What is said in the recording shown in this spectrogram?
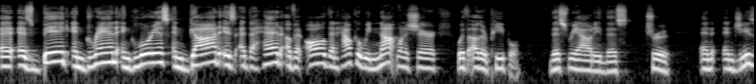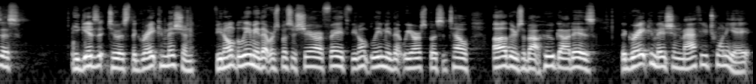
as big and grand and glorious and God is at the head of it all, then how could we not want to share with other people this reality, this truth? And, and Jesus, he gives it to us, the Great Commission. If you don't believe me that we're supposed to share our faith, if you don't believe me that we are supposed to tell others about who God is, the Great Commission, Matthew 28,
